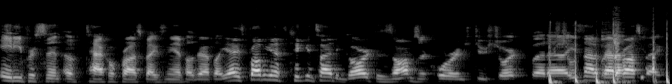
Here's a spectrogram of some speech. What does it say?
eighty percent of tackle prospects in the NFL draft like, yeah, he's probably gonna have to kick inside the guard because his arms are a quarter inch too short, but uh, he's not a bad prospect.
